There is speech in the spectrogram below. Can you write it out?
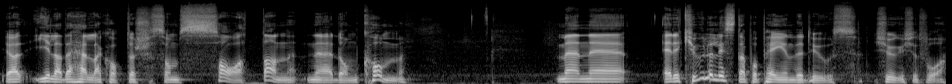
jag gillade Hellacopters som satan när de kom. Men uh, är det kul att lyssna på Pay in the Dues 2022?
